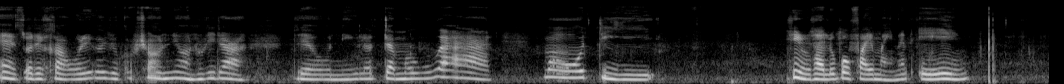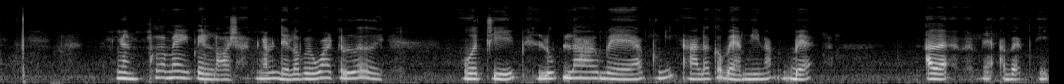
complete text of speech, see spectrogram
แอสวัสดีค่ะวันนี้ก็อยู่กับช่องนิออนทุติดา เดี๋ยววันนี้เราจะมาวาดโมจิที่หนูถ่ายรูปโปรไฟล์ใหม่นั่นเองงั้นเพื่อไม่เป็นรอช้างั้นเดี๋ยวเราไปวาดกันเลยโมจิเป็นรูปร่างแบบนี้อะแล้วก็แบบนี้นะแบบอะแบบแบบนี้อะแบบนี้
